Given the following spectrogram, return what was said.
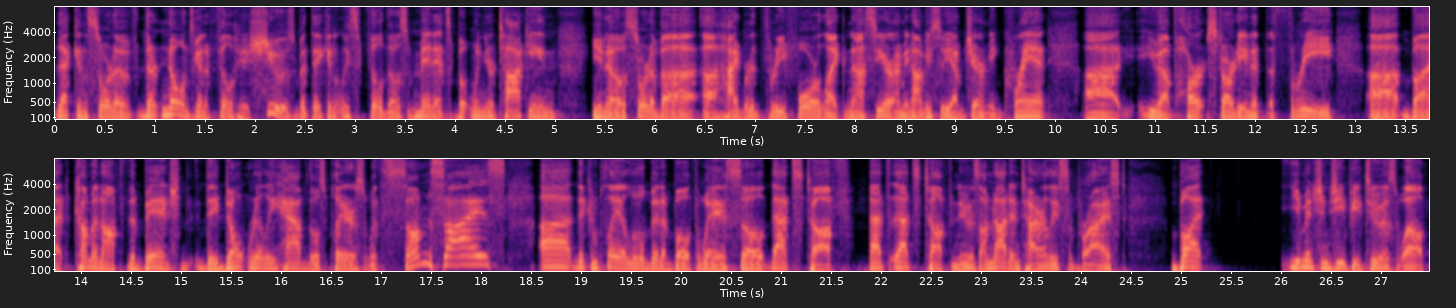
that can sort of. No one's going to fill his shoes, but they can at least fill those minutes. But when you're talking, you know, sort of a, a hybrid 3-4 like Nassir, I mean, obviously you have Jerami Grant, uh, you have Hart starting at the three, uh, but coming off the bench, they don't really have those players with some size uh, that can play a little bit of both ways. So that's tough. That's that's tough news. I'm not entirely surprised, but you mentioned GP2 as well.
